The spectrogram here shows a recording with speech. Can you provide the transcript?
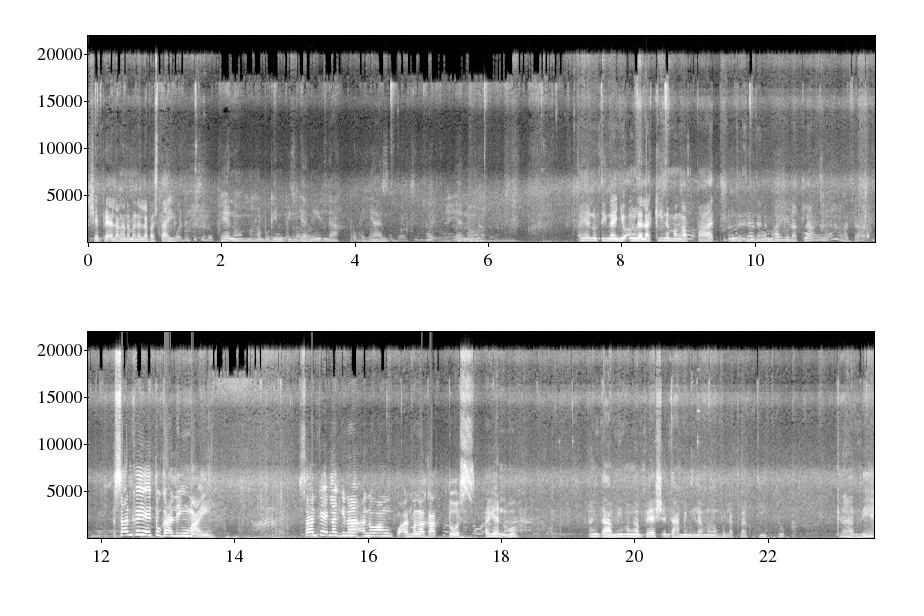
Siyempre, alangan naman nalabas tayo. Ayan o, mga bougainvillea nila. Ayan. Ayan o. Ayan o, tingnan nyo ang lalaki ng mga pat. Ang gaganda ng mga bulaklak. Saan kaya ito galing, May? Saan kaya lagi na ano ang kuan mga cactus? Ayan oh. Ang dami mga besh, ang dami nila mga bulaklak dito. Grabe.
